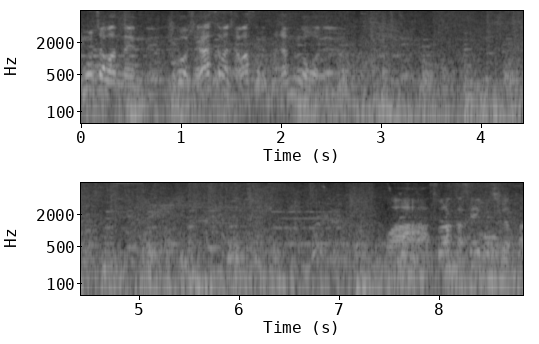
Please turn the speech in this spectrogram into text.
왜 못 잡았나 했네. 이거 제라스만 잡았으면 다 잡는 거거든. 와, 소라카 세이브 지렸다.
